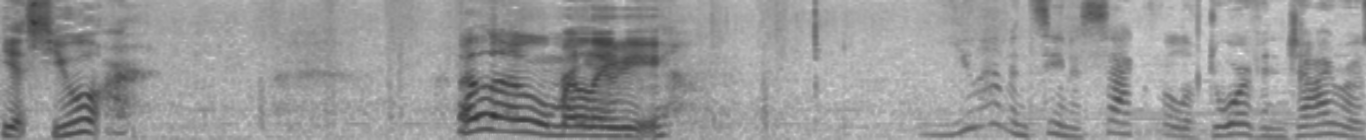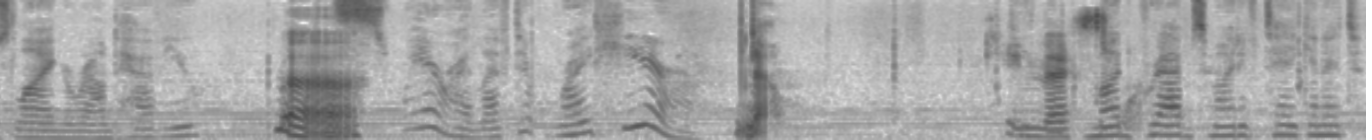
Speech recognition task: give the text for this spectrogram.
Yes, you are. Hello, my I lady. You haven't seen a sack full of dwarven gyros lying around, have you? I Uh, swear I left it right here. no. Came next. Mud one. crabs might have taken it.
